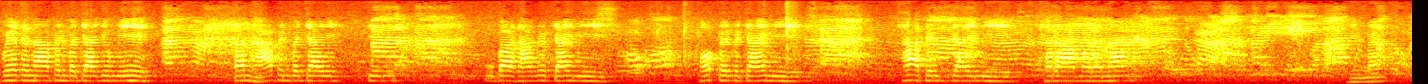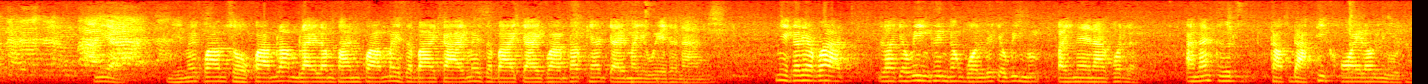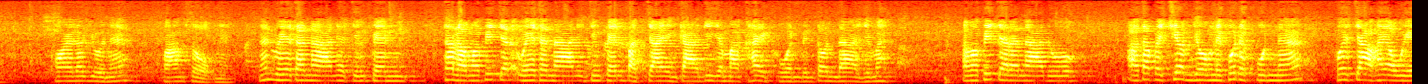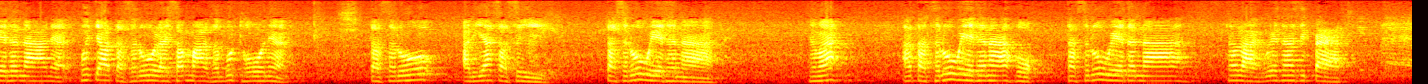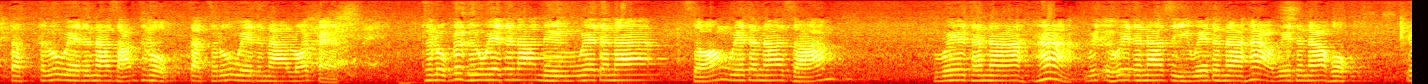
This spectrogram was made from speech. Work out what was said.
เวทนาเป็นปัจจัยจึงมี ตัณหาเป็นปัจจัยจึงอุปาทานเป็นปัจจัยมี เพราะเป็นปัจจัยมี ชาเป็นปัจมีชรามรณะ เห็นไหมเนี่ยเห็นไหมความโศกความล่ำไรลำพันธ์ความไม่สบายกาย ไม่สบายใจความคับแค้นใจมายเวทนานนี่เขาเรียกว่าเราจะวิ่งขึ้นข้างบนหรือจะวิ่งไปในอนาคตเลยอันนั้นคือกับดักที่คอยเราอยู่ คอยเราอยู่นะความโศกเนี่ยนั้นเวทนาเนี่ยจึงเป็นถ้าเรามาพิจารณาเวทนานี่จึงเป็นปัจจัยในการที่จะมาไข้ควรเป็นต้นได้ใช่ไหม เอามาพิจารณาดู เอาถ้าไปเชื่อมโยงในพุทธคุณนะพระเจ้าให้เอาเวทนาเนี่ยพระเจ้าตรัสรู้อะไรสัมมาสัมพุทโธเนี่ยตรัสรู้อริยสัจสี่ตรัสรู้เวทนาใช่ไหมเอาตรัสรู้เวทนาหกตรัสรู้เวทนาเท่าไหร่เวทนาสิบแปดตัดสรู้เวทนาสามสิบหกตัดสรู้เวทนาร้อยแปดสรุปก็คือเวทนาหนึ่งเวทนาสองเวทนาสาม เวทนาห้าเวทนาสี่เวทนาห้าเวทนาหก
